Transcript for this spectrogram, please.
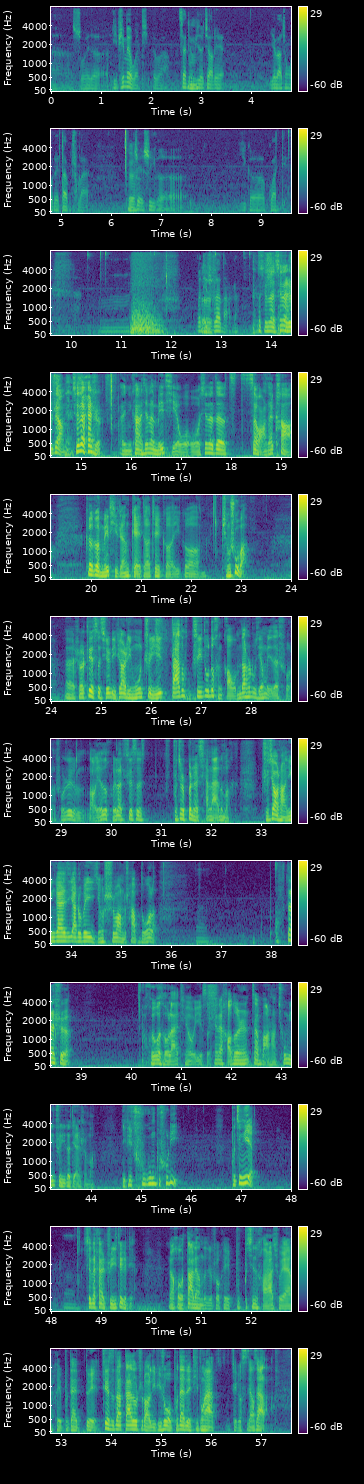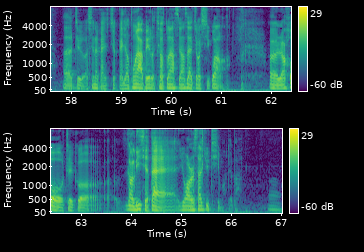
呃所谓的里皮没有问题，对吧？再牛逼的教练，也把中国队带不出来，这也是一个一个观点。嗯，问题出在哪儿呢？现在现在是这样的，现在开始，哎，你看现在媒体，我我现在在在网上在看啊，各个媒体人给的这个一个评述吧。呃，说这次其实里皮二进攻质疑，大家都质疑度都很高。我们当时录节目也在说了，说这个老爷子回来这次不就是奔着钱来的吗？执教上应该亚洲杯已经失望的差不多了。嗯。但是回过头来挺有意思，现在好多人在网上球迷质疑的点是什么？里皮出工不出力，不敬业。嗯。现在开始质疑这个点。然后大量的就说可以不不亲自考察球员，可以不带队。这次大大家都知道，里皮说我不带队踢东亚这个四强赛了，呃，这个现在改叫改叫东亚杯了，叫东亚四强赛叫习惯了啊。呃，然后这个让李铁带 U 二十三去踢嘛，对吧？嗯。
